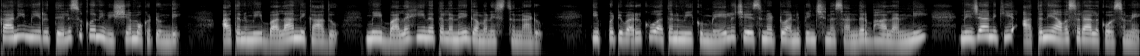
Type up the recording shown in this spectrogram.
కాని మీరు తెలుసుకోని విషయం ఒకటుంది అతను మీ బలాన్ని కాదు మీ బలహీనతలనే గమనిస్తున్నాడు. ఇప్పటివరకు అతను మీకు మేలు చేసినట్టు అనిపించిన సందర్భాలన్నీ నిజానికి అతని అవసరాల కోసమే.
